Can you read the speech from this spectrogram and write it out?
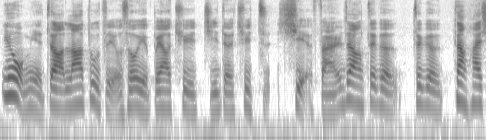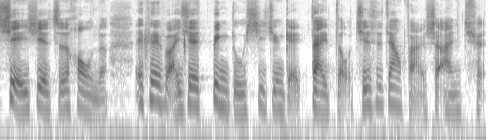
因为我们也知道拉肚子有时候也不要去急着去止泻，反而让这个这个让他泻一泻之后呢，也可以把一些病毒细菌给带走。其实这样反而是安全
